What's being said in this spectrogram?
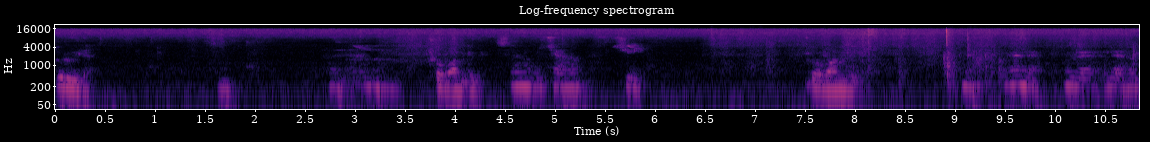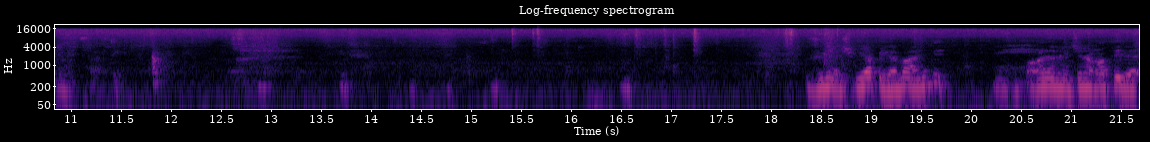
duruyor. Çoban gibi. Senin bıçağın şey. Çoban gibi. Öyle. Öyle. Öyle. zaten. Güneş mi yapıyor ama indi. Makinenin içine katıyla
